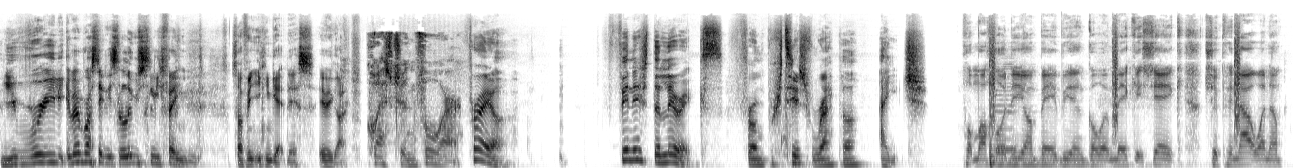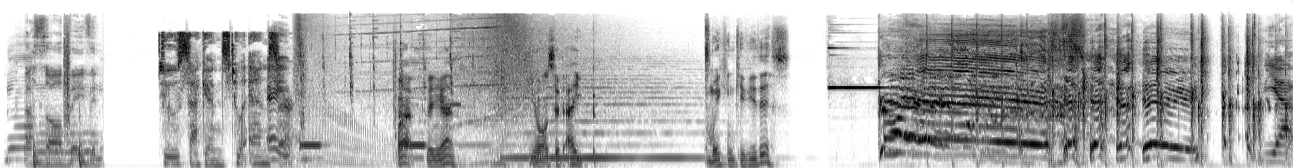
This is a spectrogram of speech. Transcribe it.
You really remember I said it's loosely themed, so I think you can get this. Here we go. Question four. Freya, finish the lyrics from British rapper H. Put my hoodie on, baby, and go and make it shake. Tripping out when I'm that's all, baby. Two seconds to answer. Ape. Right, there you go. You know what I? Ape. And we can give you this. Correct! Yeah.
